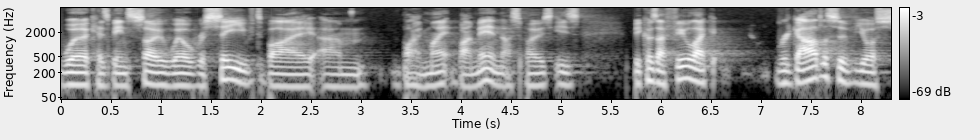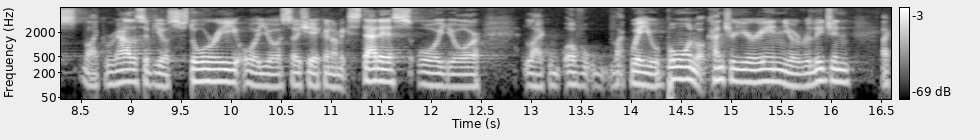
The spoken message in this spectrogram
work has been so well received by um, by my by men, I suppose, is because I feel like regardless of your like regardless of your story or your socioeconomic status or your like of like where you were born, what country you're in, your religion, like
